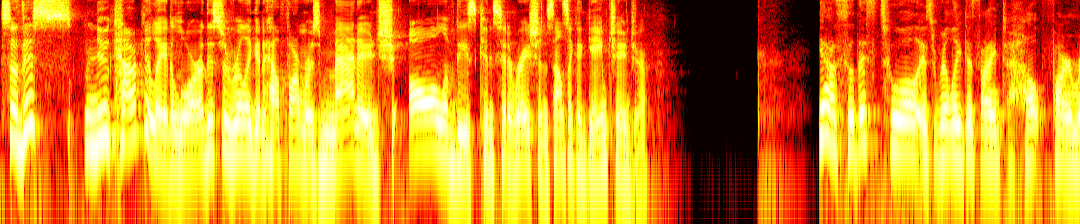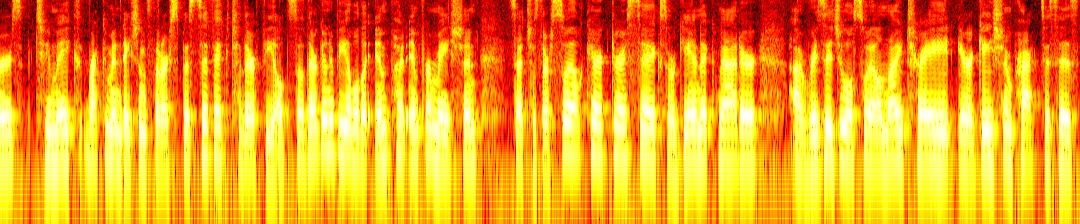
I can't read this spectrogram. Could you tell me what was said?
So this new calculator, Laura, this is really going to help farmers manage all of these considerations. Sounds like a game changer. Yeah, so this tool is really designed to help farmers to make recommendations that are specific to their field. So they're going to be able to input information such as their soil characteristics, organic matter, uh, residual soil nitrate, irrigation practices.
